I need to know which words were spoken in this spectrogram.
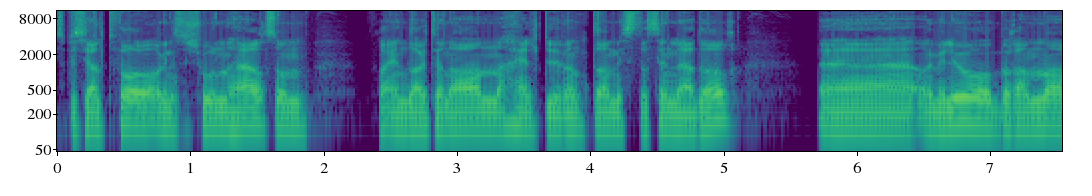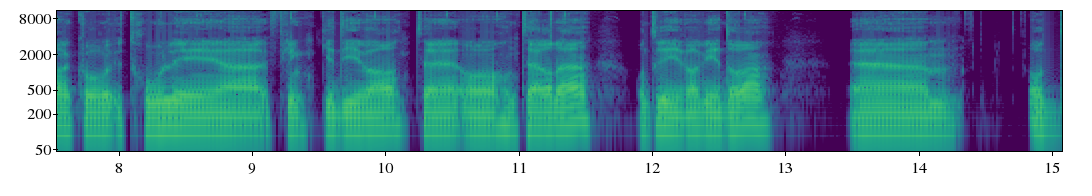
spesielt for organisasjonen her, som fra en dag til en annen helt uventa mista sin leder. Eh, og jeg vil jo berømme hvor utrolig uh, flinke de var til å håndtere det og drive videre. Uh, Odd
